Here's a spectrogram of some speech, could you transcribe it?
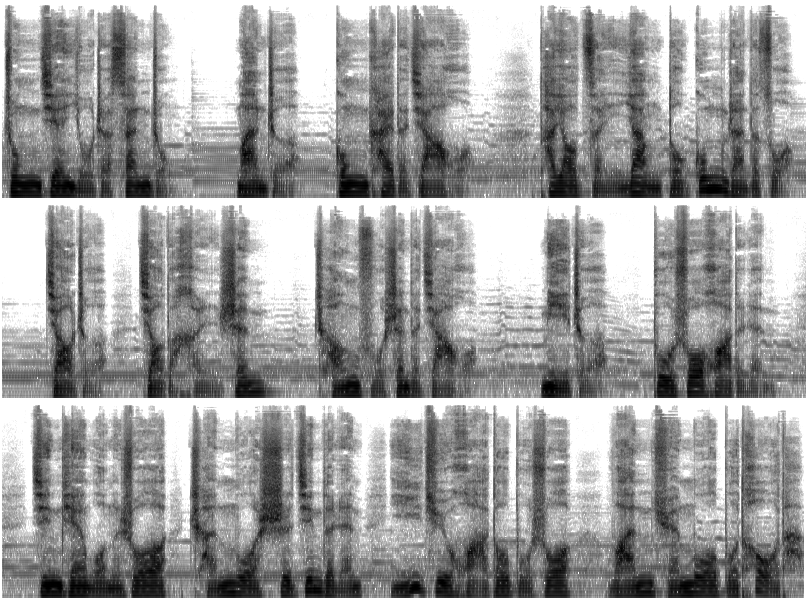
中间有着三种：慢者公开的家伙，他要怎样都公然的做；教者教得很深、城府深的家伙；密者不说话的人。今天我们说沉默是金的人，一句话都不说，完全摸不透他。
